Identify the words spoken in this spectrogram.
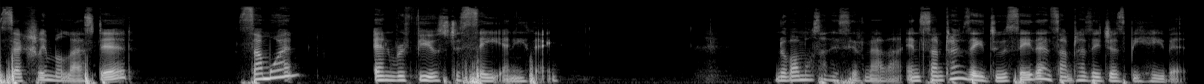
sexually molested someone and refuse to say anything no vamos a decir nada. And sometimes they do say that, and sometimes they just behave it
